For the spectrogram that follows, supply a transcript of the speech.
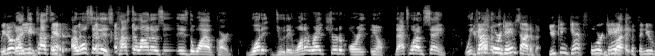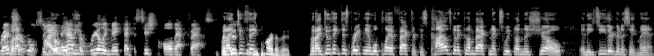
We don't But I think Costa, yeah, I will say this: Castellanos is the wild card. What it, do they want to redshirt him, or you know? That's what I'm saying. We you got have a- four games out of it. You can get four games Right. with the new red But shirt rule, so you I don't have be- to really make that decision all that fast. But But, I do think- part of it. But I do think this breaking in will play a factor because Kyle's going to come back next week on this show, and he's either going to say, "Man,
